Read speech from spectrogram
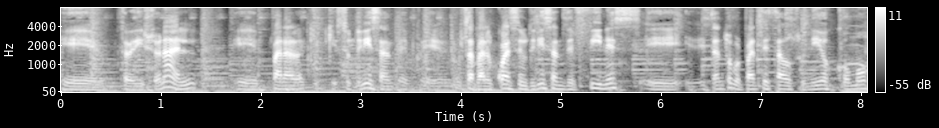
eh, tradicional eh, para que, se utilizan, eh, o sea, para el cual se utilizan delfines tanto por parte de Estados Unidos como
